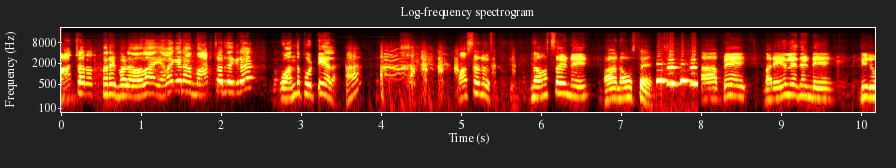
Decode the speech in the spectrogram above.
మాస్టర్ వస్తారు ఇప్పుడు ఎలాగైనా మాస్టర్ దగ్గర వంద పొట్టేయాల? మాస్టర్ నమస్తే అండి. నమస్తే. అబ్బే మరి ఏం లేదండి. మీరు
